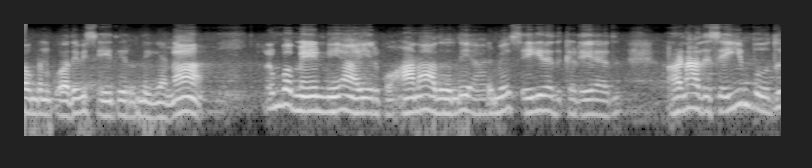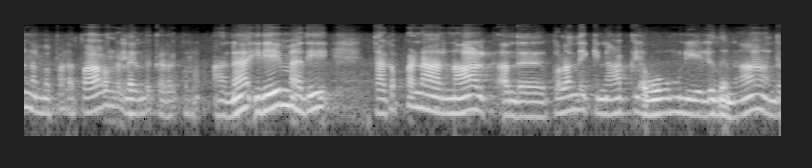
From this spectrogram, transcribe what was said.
அவங்களுக்கு உதவி செய்திருந்தீங்கன்னா ரொம்ப மேன்மையாக ஆகியிருக்கும் ஆனால் அது வந்து யாருமே செய்கிறது கிடையாது. ஆனால் அது செய்யும்போது நம்ம பல பாவங்கள்லேருந்து கடக்கிறோம். ஆனால் இதே மாதிரி தகப்பனார் நாள் அந்த குழந்தைக்கு நாக்கில் ஓமுனி எழுதுனா அந்த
